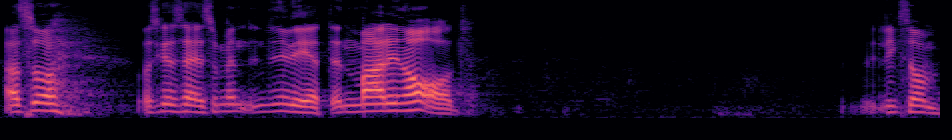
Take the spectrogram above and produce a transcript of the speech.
alltså, vad ska jag säga, som en, ni vet, en marinad liksom,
